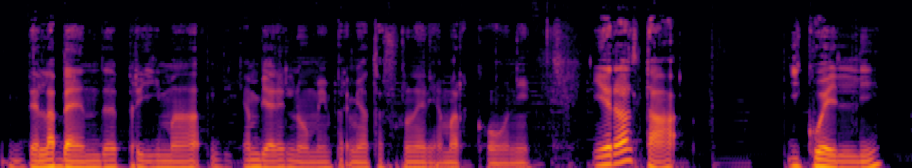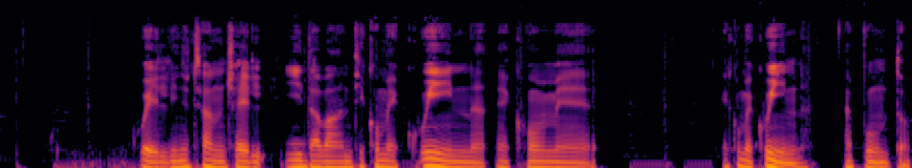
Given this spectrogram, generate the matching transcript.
della band prima di cambiare il nome in premiata Forneria Marconi. In realtà, i quelli, quelli, cioè non c'è i davanti, come Queen e come, e come Queen, appunto.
